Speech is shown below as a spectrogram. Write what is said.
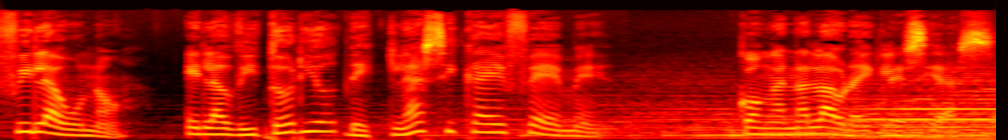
Fila 1, el auditorio de Clásica FM, con Ana Laura Iglesias.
